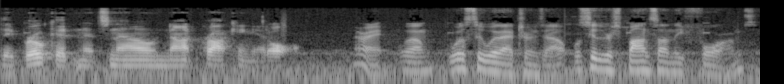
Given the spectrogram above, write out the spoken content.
they broke it and it's now not procking at all. All right. Well, we'll see where that turns out. We'll see the response on the forums.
